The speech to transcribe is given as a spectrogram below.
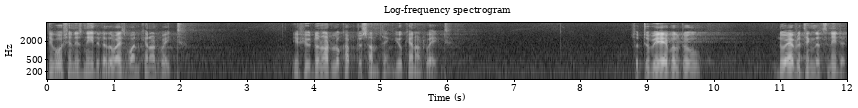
Devotion is needed, otherwise one cannot wait. If you do not look up to something, you cannot wait. So to be able to do everything that's needed,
